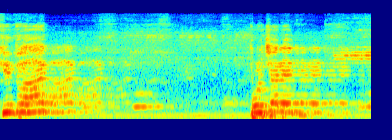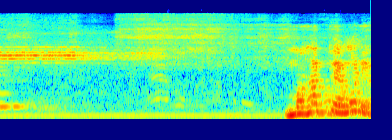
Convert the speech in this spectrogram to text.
কিন্তু আজ প্রচারের মাহাত্ম এমনই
